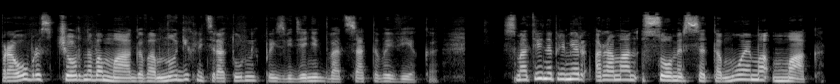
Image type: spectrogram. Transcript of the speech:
прообраз черного мага во многих литературных произведениях XX века. Смотри, например, роман Сомерсета Моэма «Маг»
